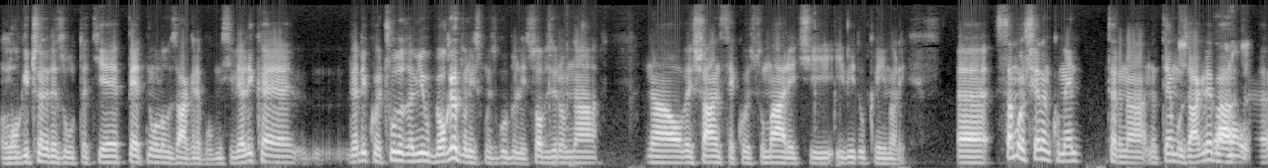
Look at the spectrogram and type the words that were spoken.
logičan rezultat je 5-0 u Zagrebu. Mislim, velika je, veliko je čudo da mi u Beogradu nismo izgubili, s obzirom na, na ove šanse koje su Marić i, i Viduka imali. E, samo još jedan komentar na, na temu Zagreba. E,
